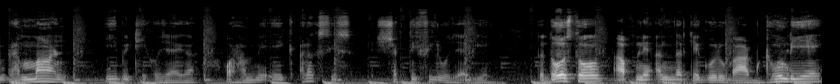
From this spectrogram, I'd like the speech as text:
ब्रह्मांड, ये भी ठीक हो जाएगा और हमें एक अलग सी शक्ति फील हो जाएगी। तो दोस्तों, अपने अंदर के गुरु को आप ढूंढिए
